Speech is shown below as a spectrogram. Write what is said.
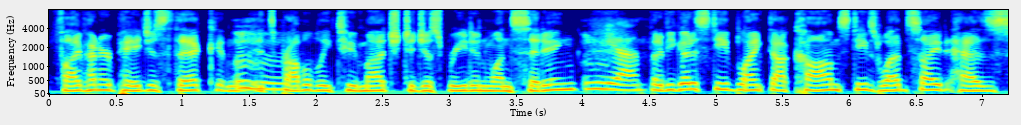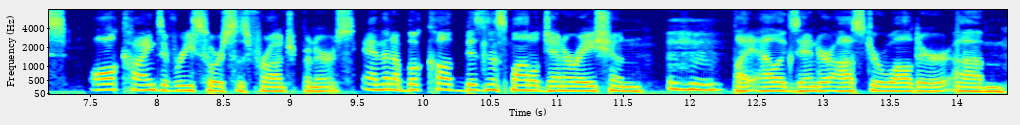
500 pages thick, and it's probably too much to just read in one sitting. Yeah. But if you go to steveblank.com, Steve's website has all kinds of resources for entrepreneurs. And then a book called Business Model Generation by Alexander Osterwalder. Um,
